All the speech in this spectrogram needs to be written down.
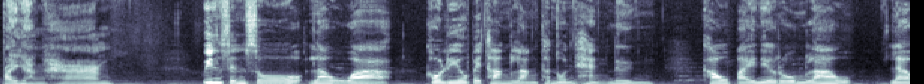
ไปห่างๆวินเซนโซเล่าว่าเขาเลี้ยวไปทางหลังถนนแห่งหนึ่ง เข้าไปในโรงเหล้าแล้ว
